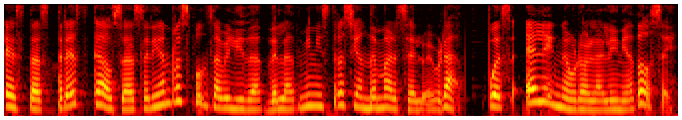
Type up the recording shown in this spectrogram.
Estas tres causas serían responsabilidad de la administración de Marcelo Ebrard, pues él ignoró la línea 12.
